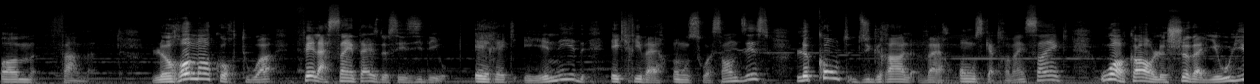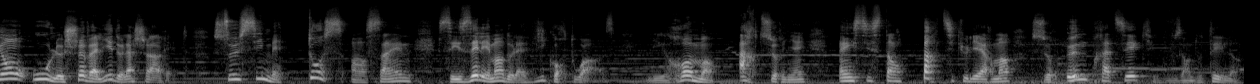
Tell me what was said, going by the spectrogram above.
hommes-femmes. Le roman courtois fait la synthèse de ces idéaux. Érec et Énide, écrit vers 1170, le Conte du Graal vers 1185, ou encore le Chevalier au lion ou le Chevalier de la Charrette. Ceux-ci mettent tous en scène ces éléments de la vie courtoise, les romans arthuriens insistant particulièrement sur une pratique, vous vous en doutez là,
